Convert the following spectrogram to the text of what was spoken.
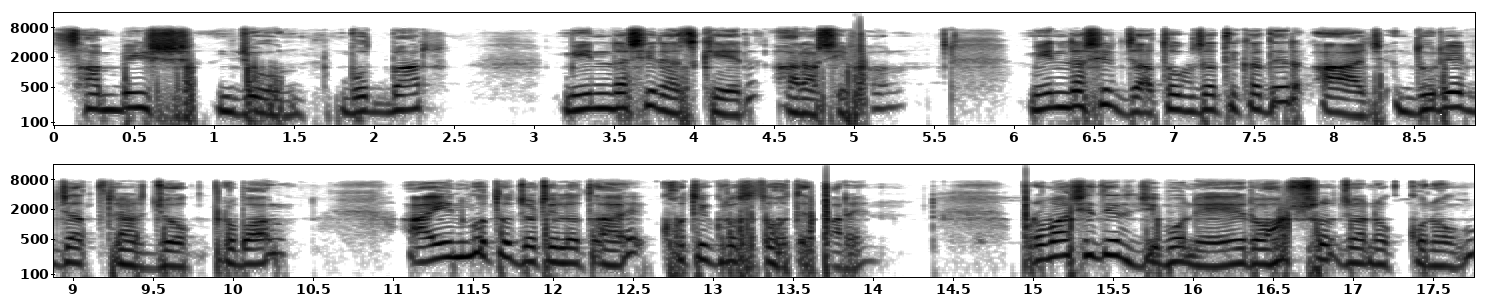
ছাব্বিশ জুন, বুধবার, মীন রাশির আজকের রাশিফল। মীন রাশির জাতক জাতিকাদের আজ দূরের যাত্রার যোগ প্রবল। আইনগত জটিলতায় ক্ষতিগ্রস্ত হতে পারেন। প্রবাসীদের জীবনে রহস্যজনক কোনো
